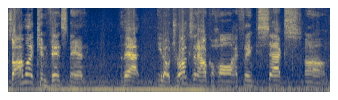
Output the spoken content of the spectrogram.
So I'm like convinced, man, that you know drugs and alcohol. I think sex, um,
